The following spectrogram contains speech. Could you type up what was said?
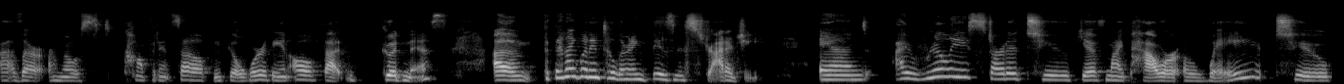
as our, our most confident self and feel worthy and all of that goodness. Um, but then I went into learning business strategy. And I really started to give my power away to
